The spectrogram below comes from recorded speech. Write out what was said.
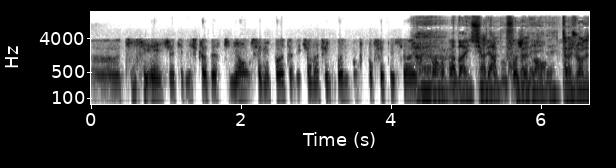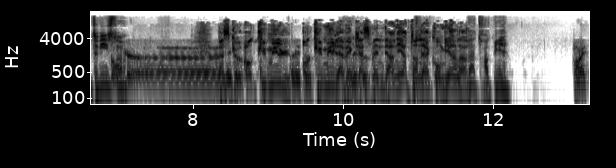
euh, TCH, le Tennis Club d'Astignan, où c'est mes potes avec qui on a fait une bonne bouffe pour fêter ça. Et on va Ah remettre. bah une super Ah, bouffe T'es un joueur de tennis Donc, euh, Parce les que deux. en cumul, Les deux. en cumul avec la semaine dernière, t'en es à combien là? Bah 30 000. Ouais.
